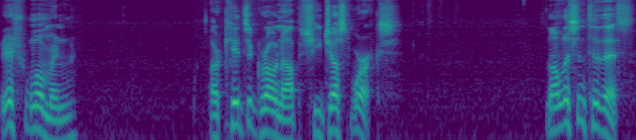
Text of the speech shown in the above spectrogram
This woman, our kids are grown up, she just works. Now listen to this.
